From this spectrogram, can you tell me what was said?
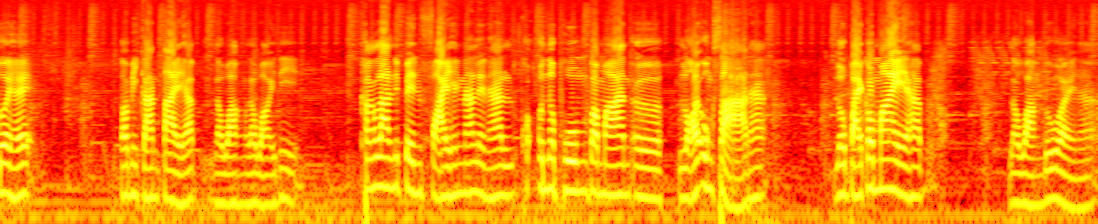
ด้วยเฮ้ย ต้องมีการไต่ครับ ระวังระวังไอ้นี่ ข้างล่างนี่เป็นไฟทั้งนั้นเลยนะฮะ อุณหภูมิประมาณเออร้อยองศานะฮะ ลงไปก็ไหม้นะครับ ระวังด้วยนะ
